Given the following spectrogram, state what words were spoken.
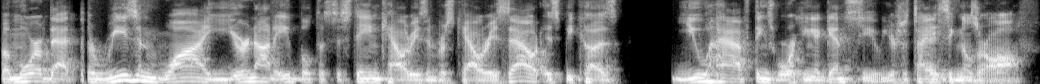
but more of that. The reason why you're not able to sustain calories in versus calories out is because you have things working against you. Your satiety signals are off.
